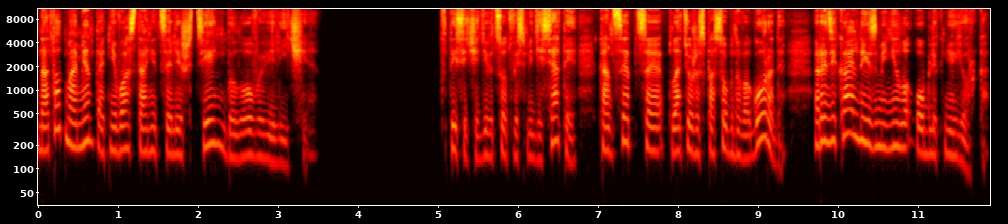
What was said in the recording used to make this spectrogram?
На тот момент от него останется лишь тень былого величия. В 1980-е концепция платежеспособного города радикально изменила облик Нью-Йорка.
